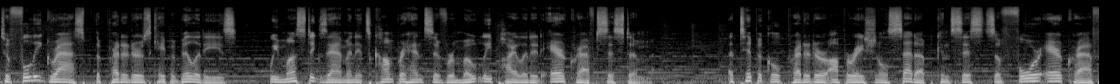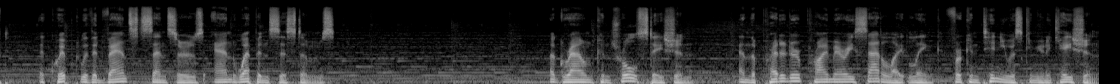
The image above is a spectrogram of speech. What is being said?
To fully grasp the Predator's capabilities, we must examine its comprehensive remotely piloted aircraft system. A typical Predator operational setup consists of four aircraft equipped with advanced sensors and weapon systems, a ground control station, and the Predator primary satellite link for continuous communication.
